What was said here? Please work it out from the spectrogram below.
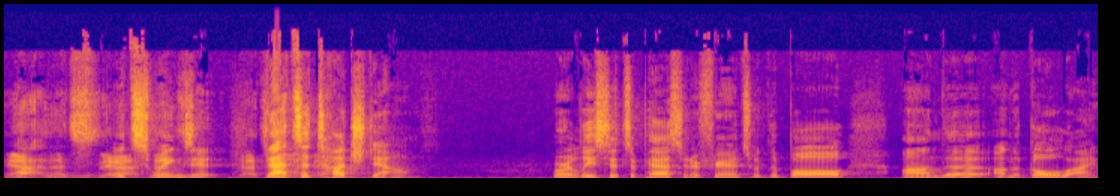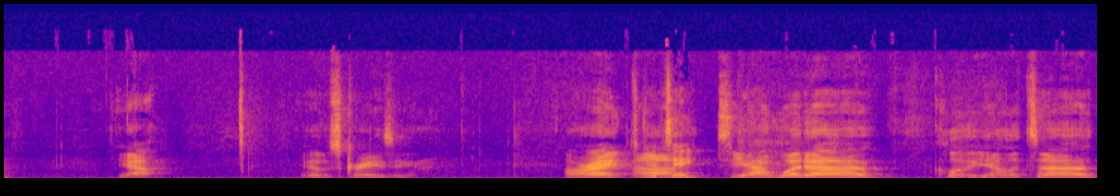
yeah, that's yeah, it swings that's- it. That's, That's, really a bad. touchdown, or at least it's a pass interference with the ball on the on the goal line. Yeah, it was crazy. All right, good um, take. So yeah, what uh, you know, let's uh,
